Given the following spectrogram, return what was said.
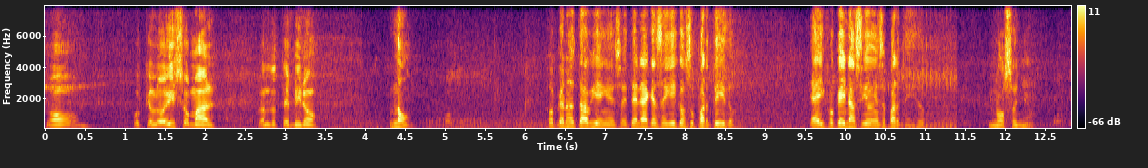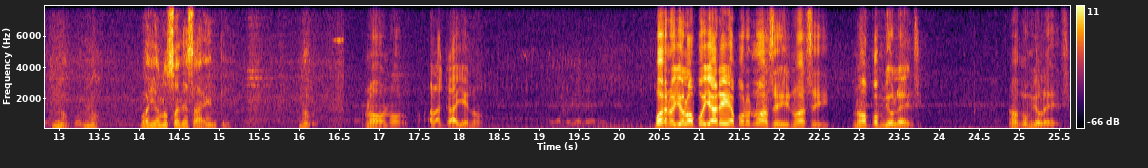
No, porque lo hizo mal cuando terminó. No. Porque no está bien eso. Él tenía que seguir con su partido. Y ahí fue que él nació en ese partido. No, señor. No, no. Pues yo no soy de esa gente. No. No, no, a la calle no. Bueno, yo lo apoyaría, pero no así, no así. No con violencia. No con violencia.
